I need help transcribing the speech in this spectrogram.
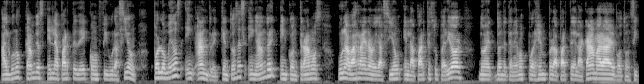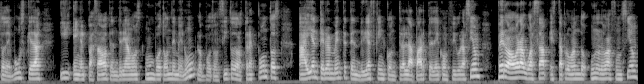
algunos cambios en la parte de configuración. Por lo menos en Android. Que entonces en Android encontramos una barra de navegación en la parte superior. Donde, donde tenemos por ejemplo la parte de la cámara, el botoncito de búsqueda y en el pasado tendríamos un botón de menú, los botoncitos de los tres puntos. Ahí anteriormente tendrías que encontrar la parte de configuración, pero ahora WhatsApp está probando una nueva función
